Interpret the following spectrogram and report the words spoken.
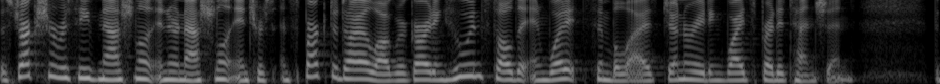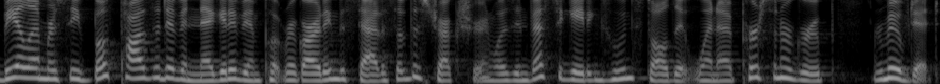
The structure received national and international interest and sparked a dialogue regarding who installed it and what it symbolized, generating widespread attention. The BLM received both positive and negative input regarding the status of the structure and was investigating who installed it when a person or group removed it.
